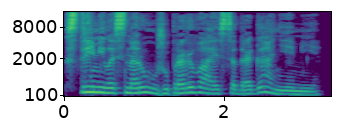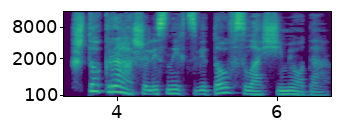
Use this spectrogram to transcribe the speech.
стремилось наружу, прорываясь содроганиями, что краше лесных цветов слаще меда.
